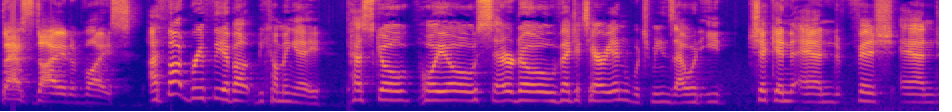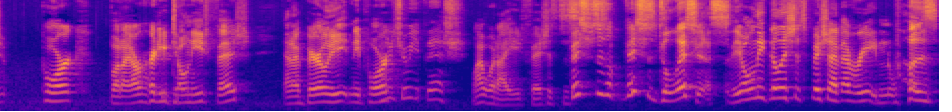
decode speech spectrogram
best diet advice. I thought briefly about becoming a pesco, pollo, cerdo vegetarian, which means I would eat chicken and fish and pork, but I already don't eat fish, and I barely eat any Why pork. don't you eat fish? Why would I eat fish? It's just Fish is fish is delicious. The only delicious fish I've ever eaten was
